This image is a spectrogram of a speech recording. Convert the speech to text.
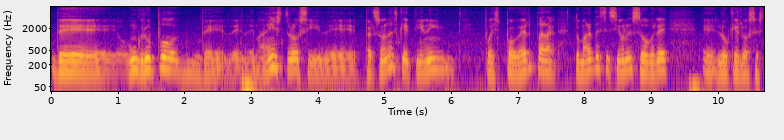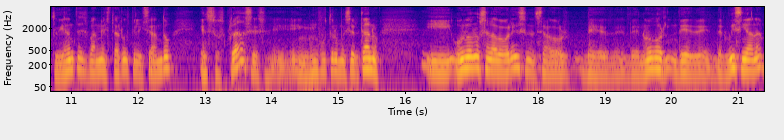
de un grupo de, maestros y de personas que tienen pues poder para tomar decisiones sobre eh, lo que los estudiantes van a estar utilizando en sus clases eh, en un futuro muy cercano. Y uno de los senadores, el senador de, de, nuevo, de, de Luisiana,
